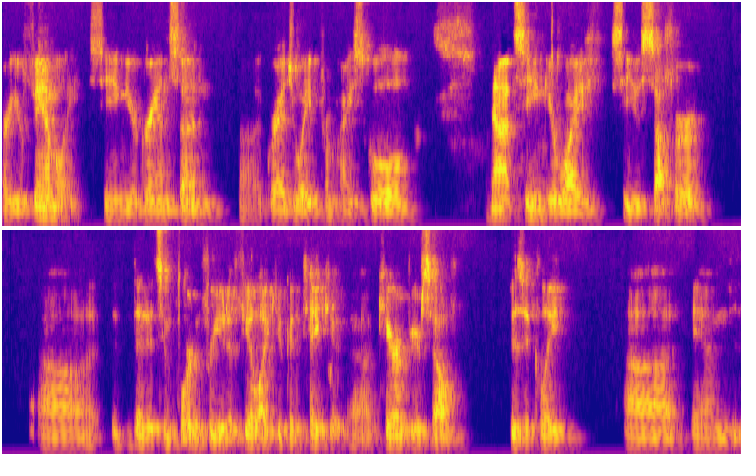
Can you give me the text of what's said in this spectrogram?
are your family, seeing your grandson uh, graduate from high school, not seeing your wife see you suffer. Uh, that it's important for you to feel like you can take uh, care of yourself physically uh, and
